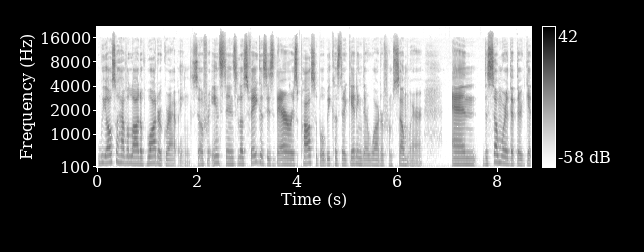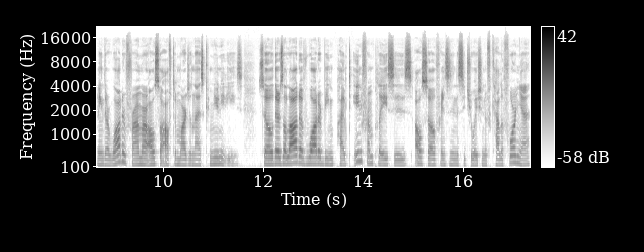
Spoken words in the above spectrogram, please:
we also have a lot of water grabbing. So, for instance, Las Vegas is there as possible because they're getting their water from somewhere. And the somewhere that they're getting their water from are also often marginalized communities. So, there's a lot of water being piped in from places, also, for instance, in the situation of California,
